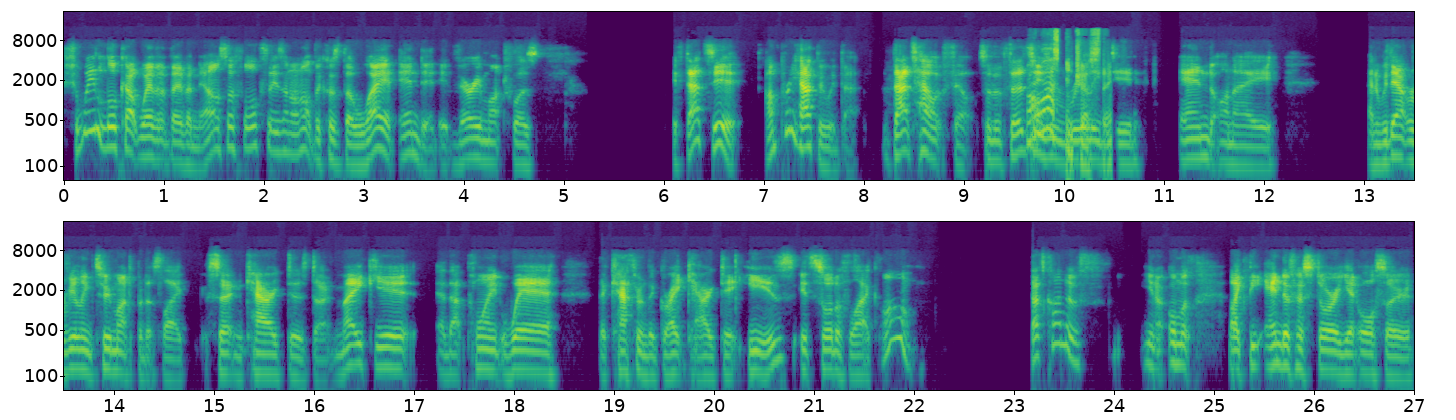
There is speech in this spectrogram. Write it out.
should we look up whether they've announced a fourth season or not? Because the way it ended, it very much was, if that's it, I'm pretty happy with that. That's how it felt. So the third Oh, season really did end on a, and without revealing too much, but it's like certain characters don't make it at that point where the Catherine the Great character is. It's sort of like, oh, that's kind of, you know, almost like the end of her story, yet also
